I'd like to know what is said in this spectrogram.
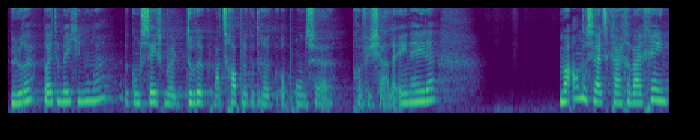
buren, kan je het een beetje noemen. Er komt steeds meer druk, maatschappelijke druk op onze provinciale eenheden. Maar anderzijds krijgen wij geen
